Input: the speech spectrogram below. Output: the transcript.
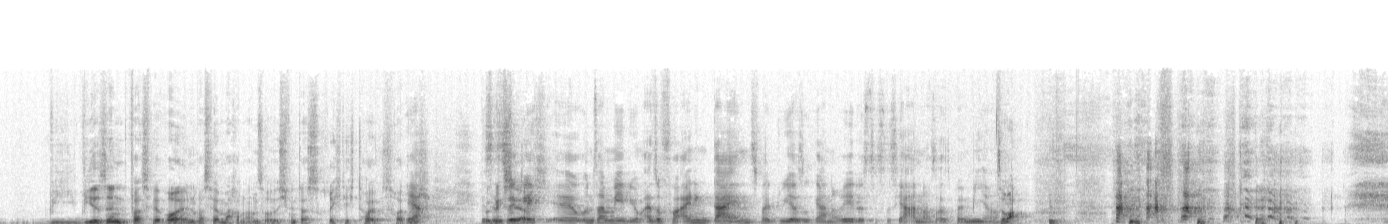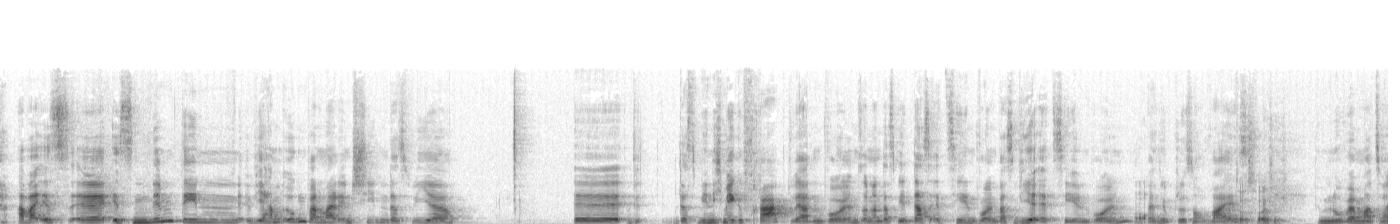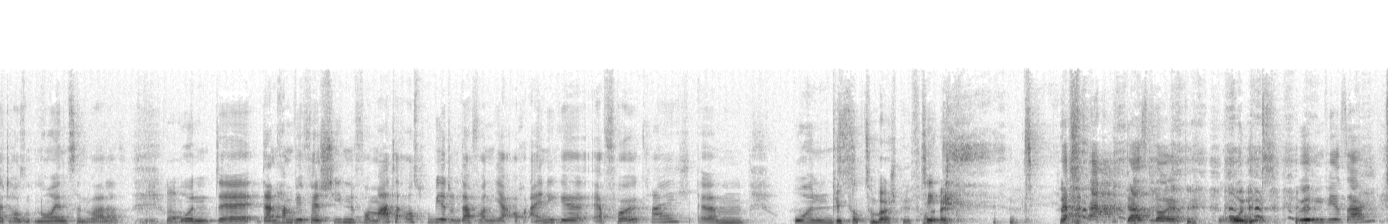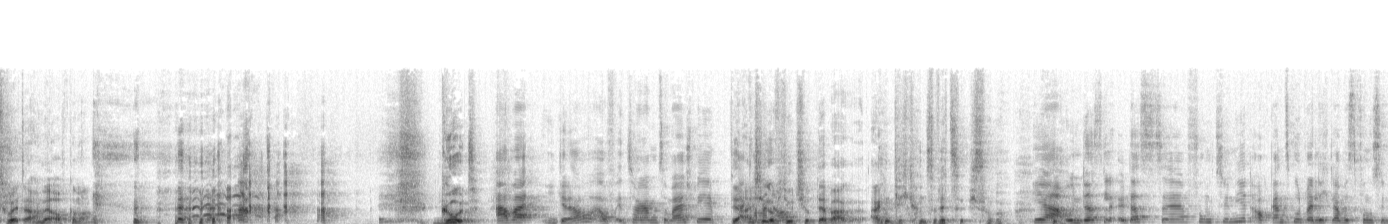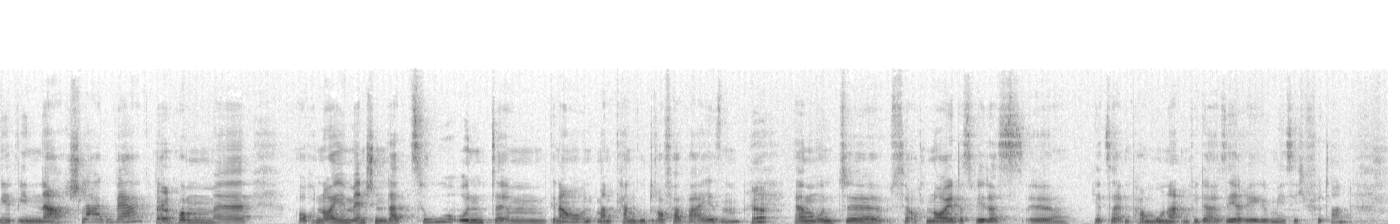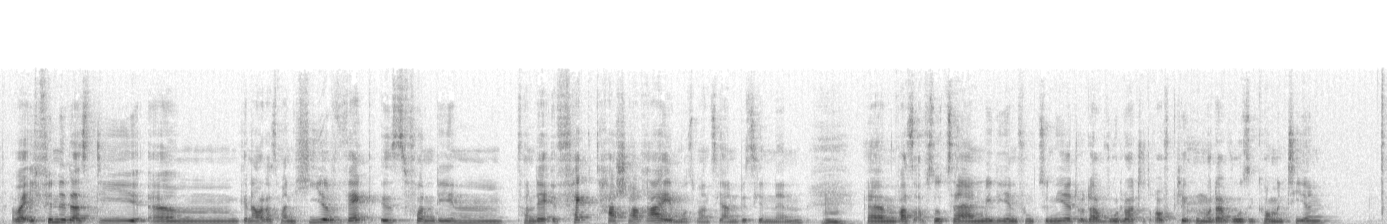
wie wir sind, was wir wollen, was wir machen und so. Ich finde das richtig toll. Es freut Mhm. Ja, mich es wirklich ist wirklich äh, unser Medium. Also vor allen Dingen deins, weil du ja so gerne redest. Das ist ja anders als bei mir. Sag mal, Aber es, äh, es nimmt den. Wir haben irgendwann mal entschieden, dass wir, äh, dass wir nicht mehr gefragt werden wollen, sondern dass wir das erzählen wollen, was wir erzählen wollen. Ja. Ich weiß nicht, ob du das noch weißt. das weiß ich. Im November 2019 war das. Ja. Und äh, dann haben wir verschiedene Formate ausprobiert und davon ja auch einige erfolgreich. Ähm, und TikTok zum Beispiel, vorneweg. das läuft rund, würden wir sagen. Twitter haben wir auch gemacht. Gut. Aber genau, auf Instagram zum Beispiel. Der Einstieg auf YouTube, der war eigentlich ganz witzig. So. Ja, und das, das äh, funktioniert auch ganz gut, weil ich glaube, es funktioniert wie ein Nachschlagewerk. Da Ja. kommen äh, auch neue Menschen dazu und ähm, genau, und man kann gut darauf verweisen. Ja. Ähm, und äh, ist ja auch neu, dass wir das äh, jetzt seit ein paar Monaten wieder sehr regelmäßig füttern. Aber ich finde, dass die, ähm, genau, dass man hier weg ist von den, von der Effekthascherei, muss man es ja ein bisschen nennen, Hm. ähm, was auf sozialen Medien funktioniert oder wo Leute drauf klicken oder wo sie kommentieren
